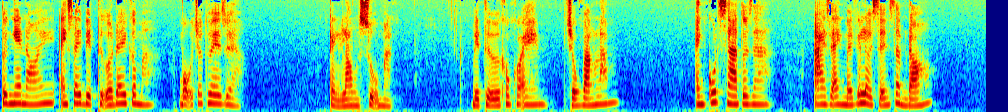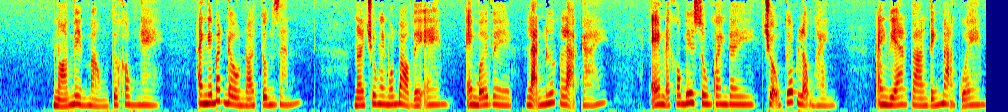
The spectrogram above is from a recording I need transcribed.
Tôi nghe nói anh xây biệt thự ở đây cơ mà. Bộ cho thuê rồi à? Cảnh Long sụ mặt. Biệt thự không có em, Trống vắng lắm. Anh cút xa tôi ra. Ai dạy anh mấy cái lời xến sầm đó? Nói mềm mỏng tôi không nghe. Anh ấy bắt đầu nói cứng rắn. Nói chung anh muốn bảo vệ em. Em mới về, lạ nước, lạ cái. Em lại không biết xung quanh đây trộm cướp lộng hành. Anh vì an toàn tính mạng của em.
